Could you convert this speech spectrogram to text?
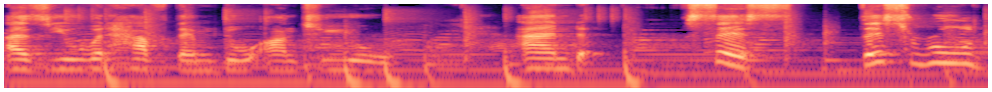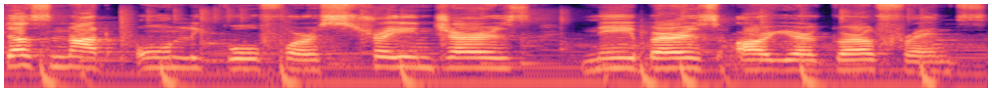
as you would have them do unto you. And sis, this rule does not only go for strangers, neighbors, or your girlfriends.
